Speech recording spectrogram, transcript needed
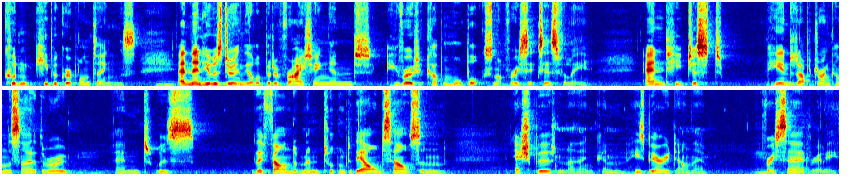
couldn't keep a grip on things. Mm. And then he was doing the odd bit of writing, and he wrote a couple more books, not very successfully. And he just he ended up drunk on the side of the road and was they found him and took him to the almshouse in Ashburton, I think, and he's buried down there. Very sad, really.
